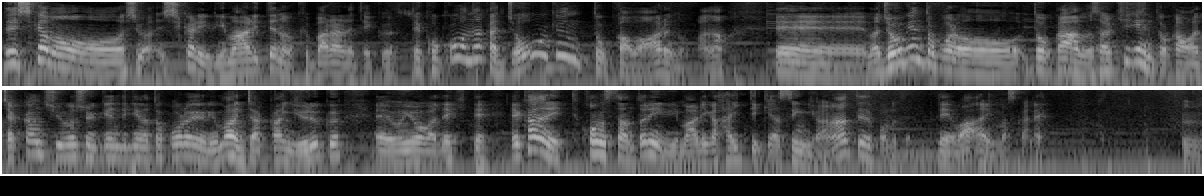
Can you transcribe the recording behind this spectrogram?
で、しかもし、しっかり利回りっていうのを配られていく。で、ここはなんか上限とかはあるのかな？えー、まあ、上限ところとか、その期限とかは若干中央集権的なところよりも若干緩く、運用ができて、かなりコンスタントに利回りが入ってきやすいんかなっていうところではありますかね。うん。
